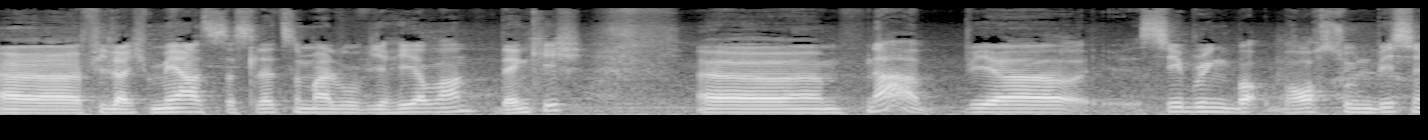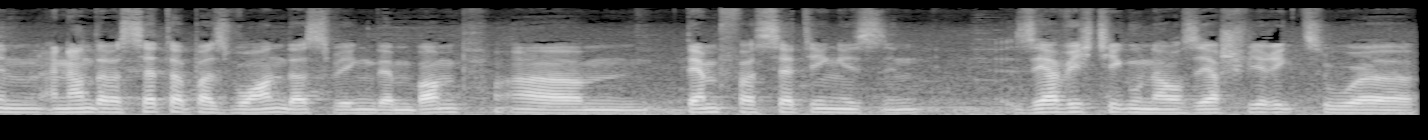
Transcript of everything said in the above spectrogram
Äh, vielleicht mehr als das letzte Mal, wo wir hier waren, denke ich. Äh, na, wir, Sebring brauchst du ein bisschen ein anderes Setup als woanders wegen dem Bump. Ähm, Dämpfer-Setting ist sehr wichtig und auch sehr schwierig zu, äh,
